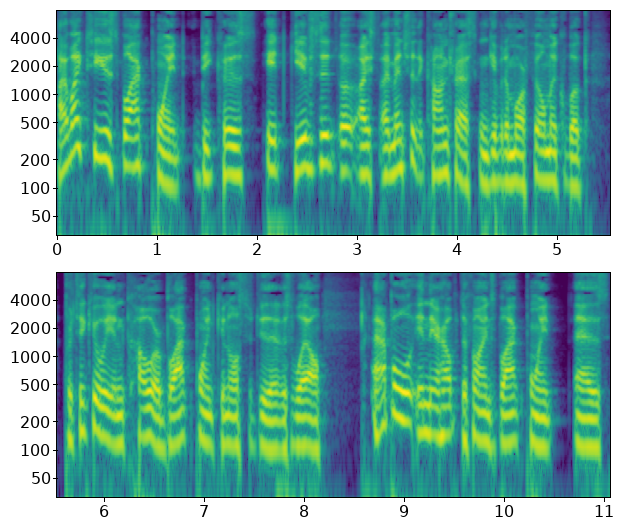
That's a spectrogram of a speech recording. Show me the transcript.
I like to use black point because it gives it. Uh, I, I, mentioned that contrast can give it a more filmic look, particularly in color. Black point can also do that as well. Apple in their help defines black point as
